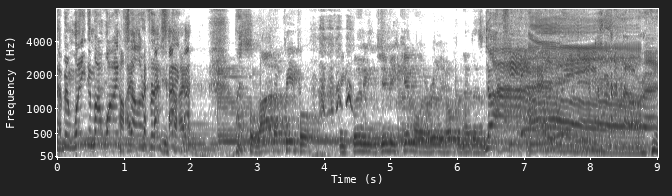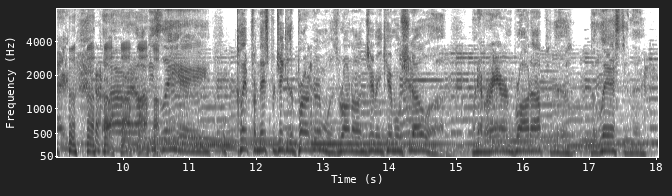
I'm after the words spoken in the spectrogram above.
I've been waiting in my wine cellar for this thing. A lot of people, including Jimmy Kimmel, are really hoping that doesn't. All right. All right. Obviously, a clip from this particular program was run on Jimmy Kimmel's show uh, whenever Aaron brought up the, the list and then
